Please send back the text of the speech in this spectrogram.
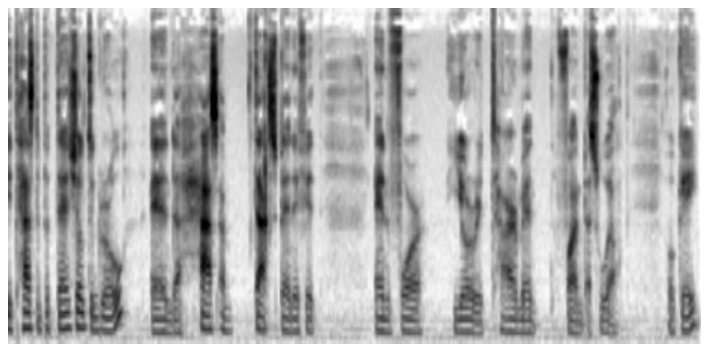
It has the potential to grow and has a tax benefit and for your retirement fund as well okay?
